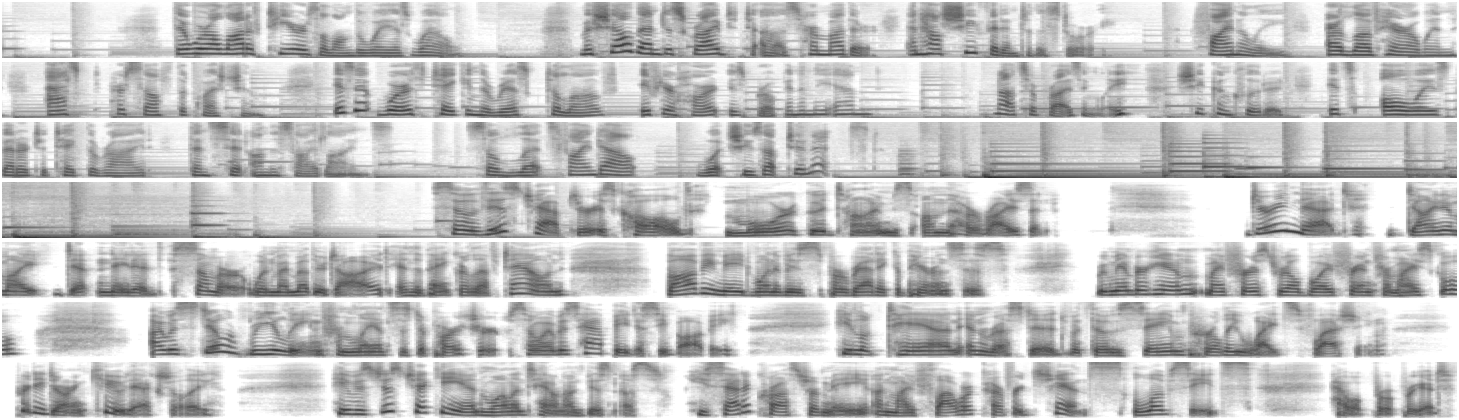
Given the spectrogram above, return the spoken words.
There were a lot of tears along the way as well. Michelle then described to us her mother and how she fit into the story. Finally, our love heroine asked herself the question Is it worth taking the risk to love if your heart is broken in the end? Not surprisingly, she concluded, it's always better to take the ride than sit on the sidelines. So let's find out what she's up to next. So, this chapter is called More Good Times on the Horizon. During that dynamite detonated summer when my mother died and the banker left town, Bobby made one of his sporadic appearances. Remember him, my first real boyfriend from high school? I was still reeling from Lance's departure, so I was happy to see Bobby. He looked tan and rested with those same pearly whites flashing. Pretty darn cute, actually. He was just checking in while in town on business. He sat across from me on my flower covered chintz love seats. How appropriate.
